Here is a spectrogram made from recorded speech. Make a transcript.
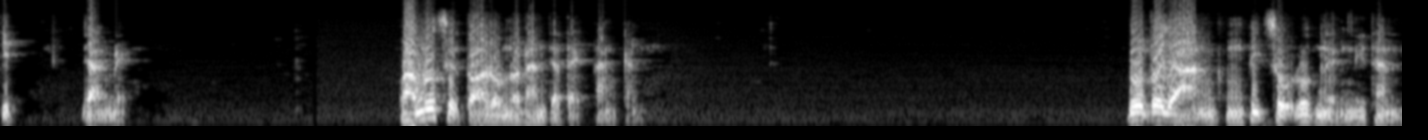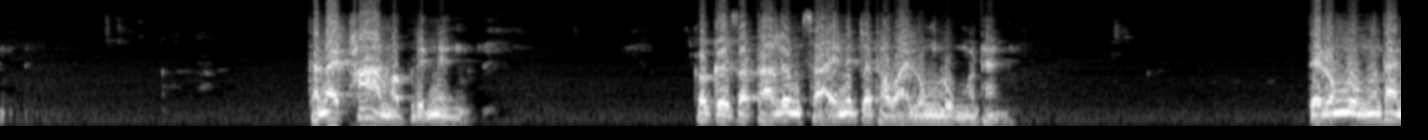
จิตอย่างหนึ่ง ความรู้สึกต่ออารมณ์เหล่านั้นจะแตกต่างกัน ดูตัวอย่างของภิกษุรูปหนึ่งนี่ท่านท่านได้ผ้ามาผืนหนึ่ง ก็เกิดศรัทธาเริ่มใสนึกจะถวายลงลุงของท่าน แต่หลวงลุงของท่าน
